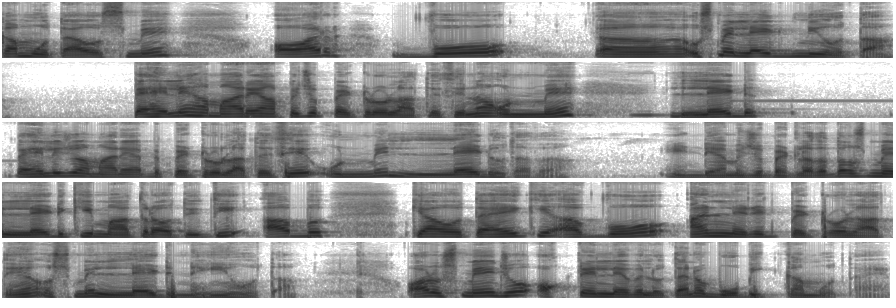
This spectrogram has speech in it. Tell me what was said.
कम होता है, उसमें और वो आ, उसमें लेड नहीं होता। पहले हमारे यहाँ पे जो पेट्रोल आते थे ना उनमें लेड पहले जो हमारे यहाँ पे पेट्रोल आते थे उनमें लेड होता था। इंडिया में जो पेट्रोल आता था उसमें लेड की मात्रा होती थी। अब क्या होता है कि अब वो अनलेडेड पेट्रोल आते हैं उसमें लेड नहीं होता। और उसमें जो ऑक्टेन लेवल होता है ना वो भी कम होता है।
